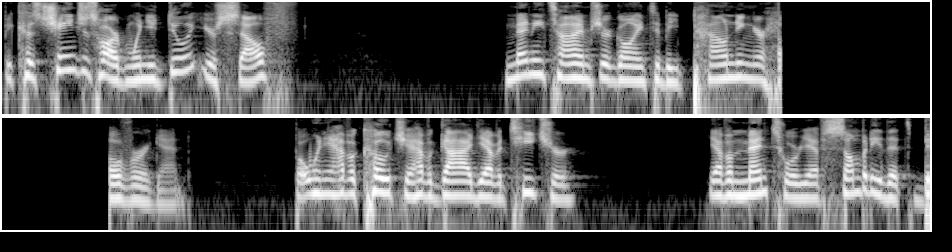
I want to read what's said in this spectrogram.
Because change is hard. When you do it yourself, many times you're going to be pounding your head over again. But when you have a coach, you have a guide, you have a teacher, you have a mentor, you have somebody that's big,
